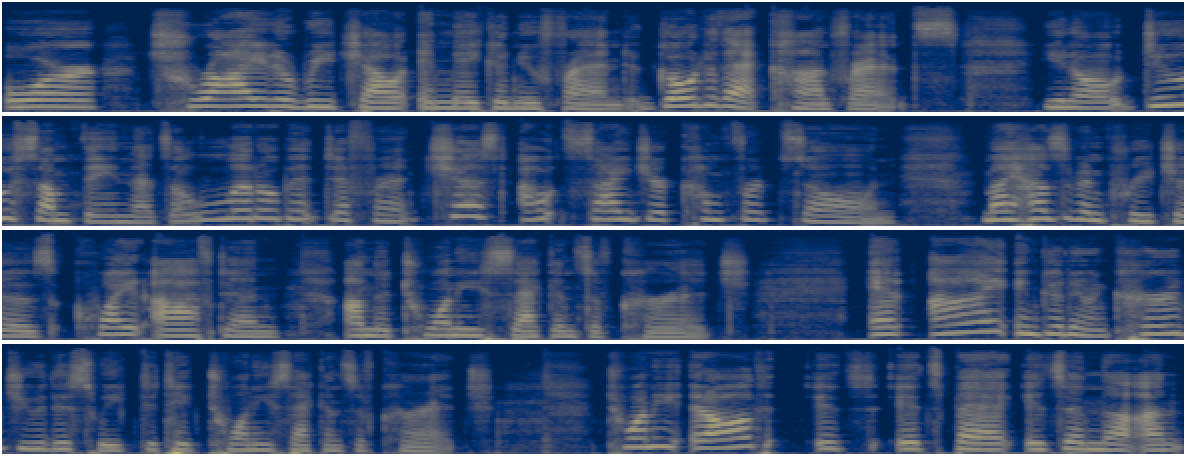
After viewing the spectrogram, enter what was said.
or try to reach out and make a new friend. Go to that conference. You know, do something that's a little bit different, just outside your comfort zone. My husband preaches quite often on the 20 seconds of courage. And I am going to encourage you this week to take 20 seconds of courage. 20 it all it's it's back it's in the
